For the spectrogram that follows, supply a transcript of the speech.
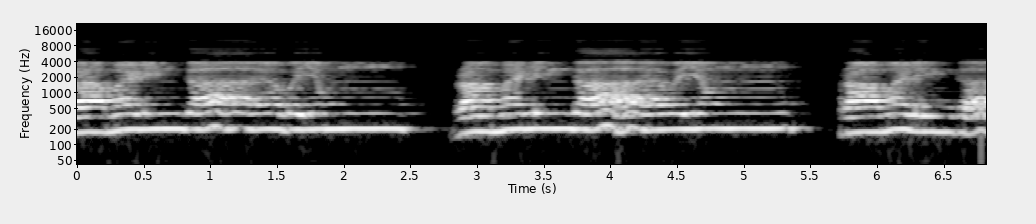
ராமலிங்காவயம் ராமலிங்காவயம் ராமலிங்கா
